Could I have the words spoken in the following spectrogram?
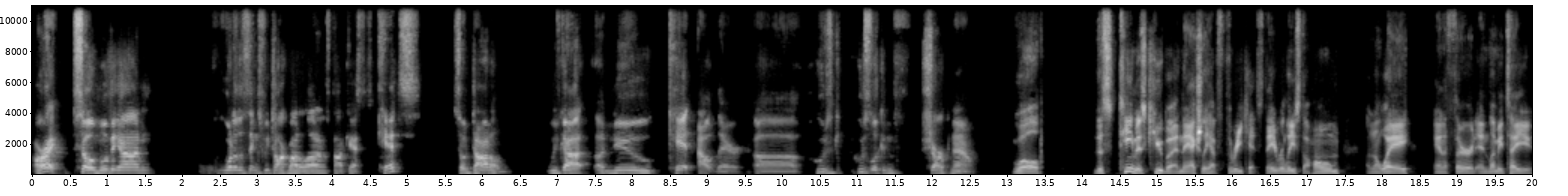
all right. So moving on, one of the things we talk about a lot on this podcast is kits. So Donald, we've got a new kit out there. Uh, who's who's looking sharp now? Well, this team is Cuba, and they actually have three kits. They released a home, an away, and a third. And let me tell you,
